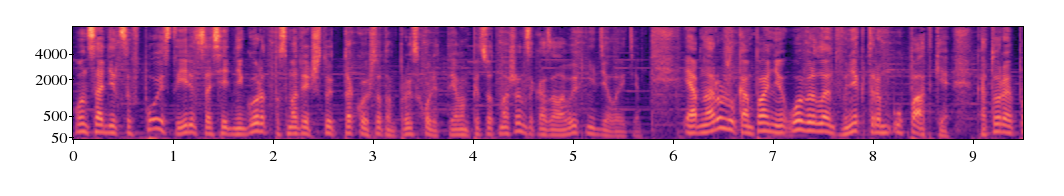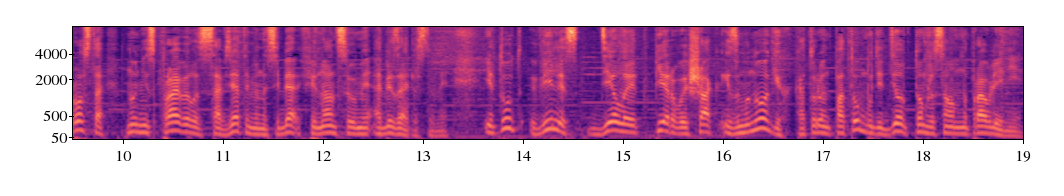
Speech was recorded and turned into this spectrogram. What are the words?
Он садится в поезд и едет в соседний город посмотреть, что это такое, что там происходит. Я вам 500 машин заказал, а вы их не делаете. И обнаружил компанию Overland в некотором упадке, которая просто, ну, не справилась со взятыми на себя финансовыми обязательствами. И тут Виллис делает первый шаг из многих, который он потом будет делать в том же самом направлении.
